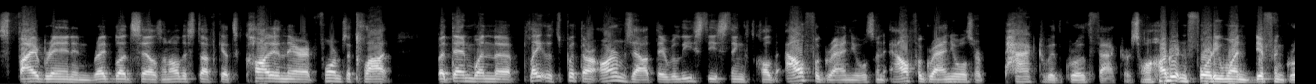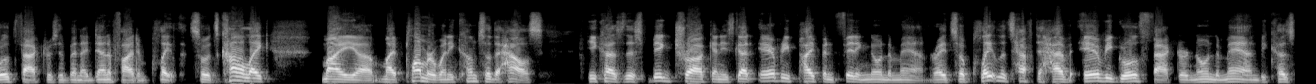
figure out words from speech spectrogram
fibrin and red blood cells and all this stuff gets caught in there. It forms a clot. But then when the platelets put their arms out they release these things called alpha granules and alpha granules are packed with growth factors. So 141 different growth factors have been identified in platelets. So it's kind of like my uh, my plumber when he comes to the house he has this big truck and he's got every pipe and fitting known to man right so platelets have to have every growth factor known to man because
